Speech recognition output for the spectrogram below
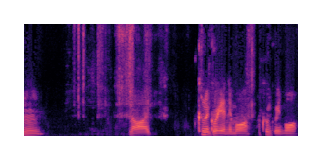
Mm. No, I couldn't agree anymore. I couldn't agree more.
